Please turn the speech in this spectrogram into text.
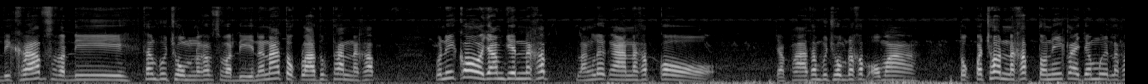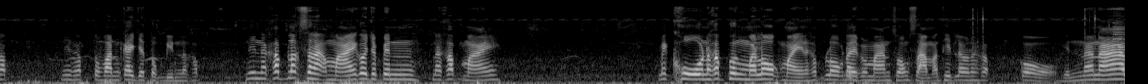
วัสดีครับ สวัสดีท่านผู้ชมนะครับ สวัสดีนะนาตกปลาทุกท่านนะครับ วันนี้ก็ยามเย็นนะครับ หลังเลิกงานนะครับ ก็จะพาท่านผู้ชมนะครับ ออกมาตกปลาช่อนนะครับ ตอนนี้ใกล้จะมืดแล้วครับ นี่ครับตะวันใกล้จะตกดินแล้วครับ นี่นะครับ ลักษณะหมายก็จะเป็นนะครับหมายแมคโครนะครับ เพิ่งมาลอกใหม่นะครับ ลอกได้ประมาณ2อสอาทิตย์แล้วนะครับ ก็เห็นนาๆ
